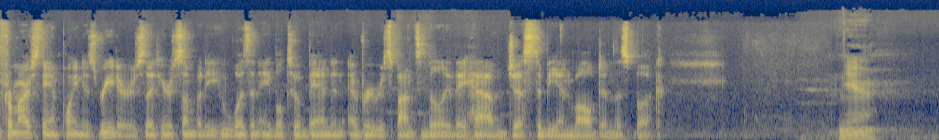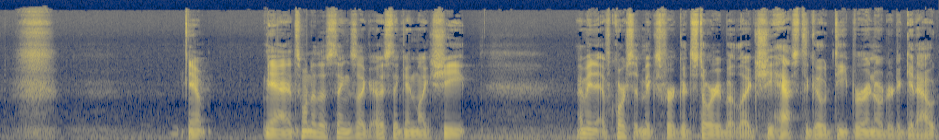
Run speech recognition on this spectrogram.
from our standpoint as readers, that here's somebody who wasn't able to abandon every responsibility they have just to be involved in this book. Yeah. Yep. Yeah, it's one of those things like I was thinking like she I mean, of course it makes for a good story, but like she has to go deeper in order to get out.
